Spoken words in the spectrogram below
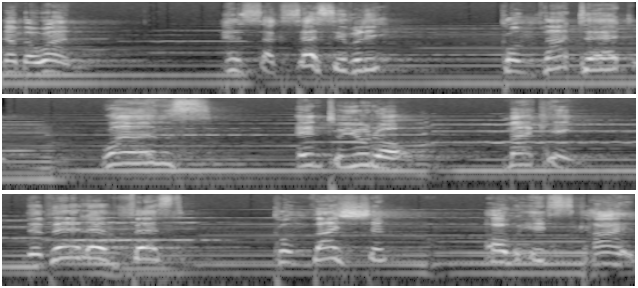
number one, has successively converted ones into euro, marking the very first conversion of its kind.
